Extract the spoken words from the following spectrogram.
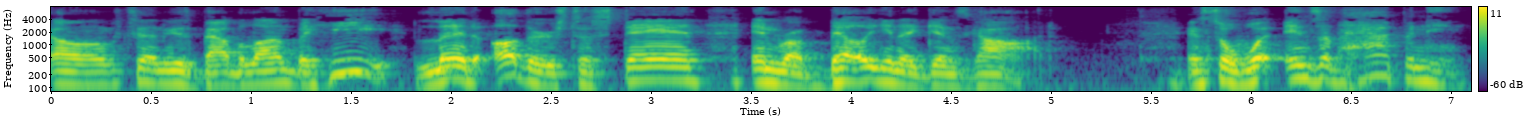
um, stand against Babylon, but he led others to stand in rebellion against God. And so what ends up happening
